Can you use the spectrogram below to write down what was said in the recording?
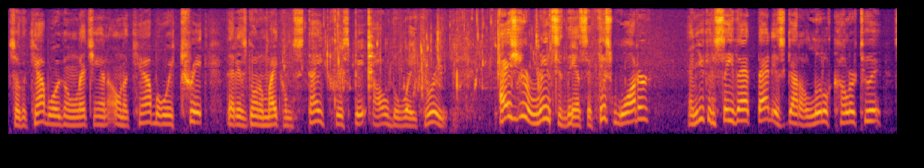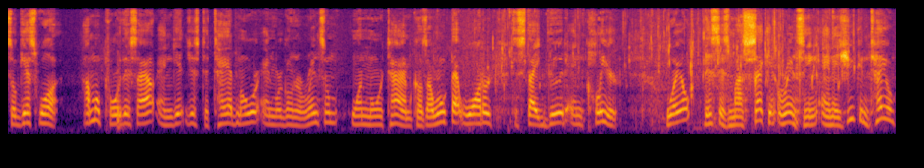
So the cowboy gonna let you in on a cowboy trick that is gonna make them stay crispy all the way through. As you're rinsing this, if this water, and you can see that, that has got a little color to it, so guess what? I'm gonna pour this out and get just a tad more and we're gonna rinse them one more time because I want that water to stay good and clear. Well, this is my second rinsing and as you can tell,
